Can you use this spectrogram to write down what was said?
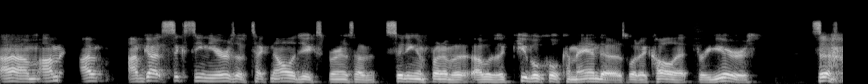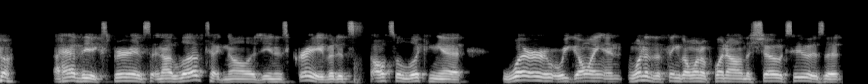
Um, I'm, I've, I've got 16 years of technology experience. I'm sitting in front of a, I was a cubicle commando is what I call it for years. So I have the experience and I love technology and it's great, but it's also looking at where are we going? And one of the things I want to point out on the show too is that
